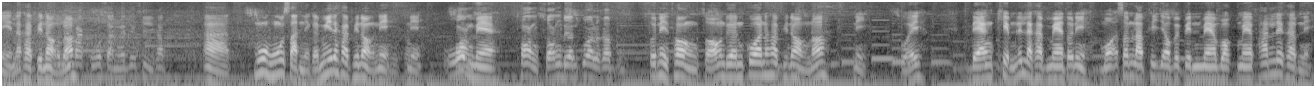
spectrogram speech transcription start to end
นี่นะครับพี่น้องเนาะมักหูสั่นกันจังซี่ครับอ่าหมู่หูสันนี่ก็มีนะครับพี่น้องนี่นี่โอ้ท้องแม่ท้องสองเดือนกว่าแล้วครับตัวนี้ท้องสองเดือนกว่านะครับพี่น้องเนาะนี่สวย แดงเข้มนี่แหละครับแม่ตัวนี้เหมาะสำหรับที่จะเอาไปเป็นแม่บอกแม่พันธุ์เลยครับนี่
